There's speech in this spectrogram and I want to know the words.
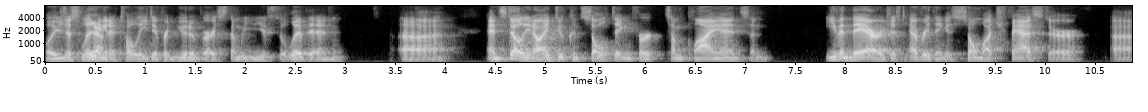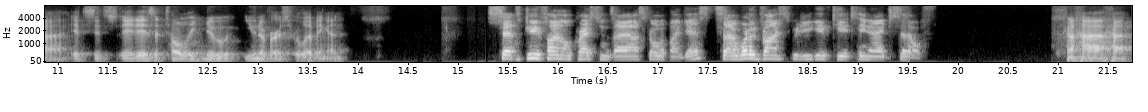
Well, you're just living yeah. in a totally different universe than we used to live in. Uh, and still, you know, I do consulting for some clients, and even there, just everything is so much faster. Uh, it's it's it is a totally new universe we're living in. Seth, a few final questions I ask all of my guests. So, what advice would you give to your teenage self? uh,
